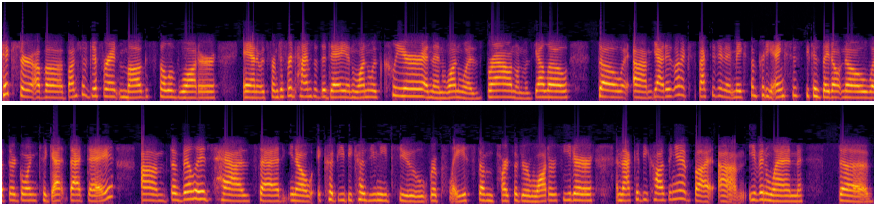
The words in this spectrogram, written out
picture of a bunch of different mugs full of water and it was from different times of the day and one was clear and then one was brown one was yellow. So um, yeah it is unexpected and it makes them pretty anxious because they don't know what they're going to get that day. Um, the village has said you know it could be because you need to replace some parts of your water heater and that could be causing it but um, even when the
